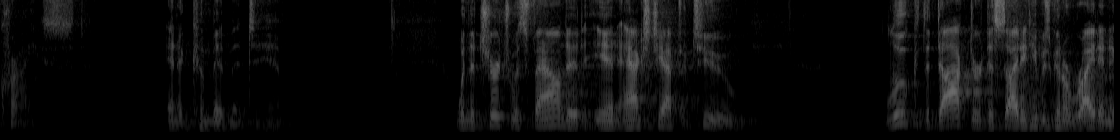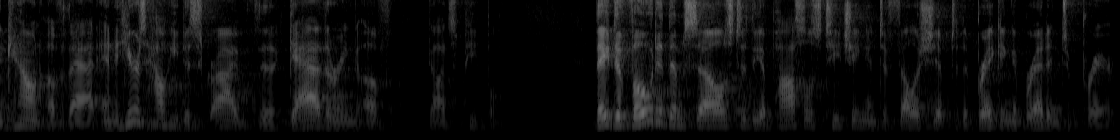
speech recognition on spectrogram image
Christ and a commitment to Him. When the church was founded in Acts chapter 2, Luke, the doctor, decided he was going to write an account of that. And here's how he described the gathering of God's people they devoted themselves to the apostles' teaching and to fellowship, to the breaking of bread, and to prayer.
